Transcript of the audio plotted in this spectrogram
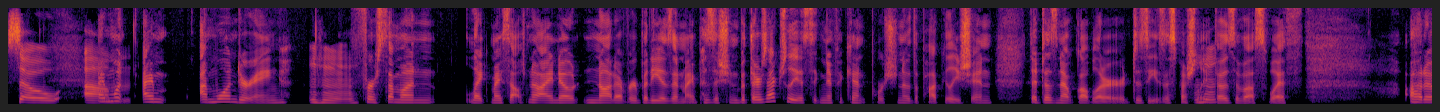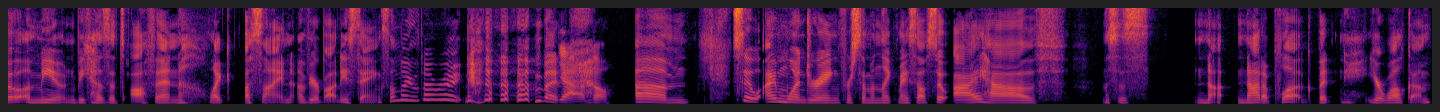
So um, I'm, I'm I'm wondering mm-hmm. for someone like myself. No, I know not everybody is in my position, but there's actually a significant portion of the population that doesn't have gallbladder disease, especially mm-hmm. those of us with autoimmune because it's often like a sign of your body saying something's not right. but yeah, no. Um so I'm wondering for someone like myself. So I have this is not not a plug, but you're welcome.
